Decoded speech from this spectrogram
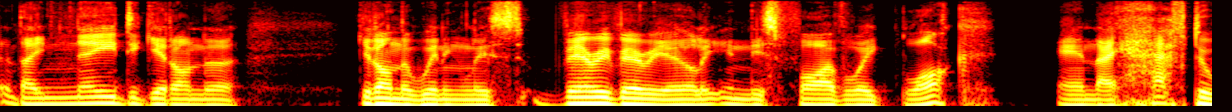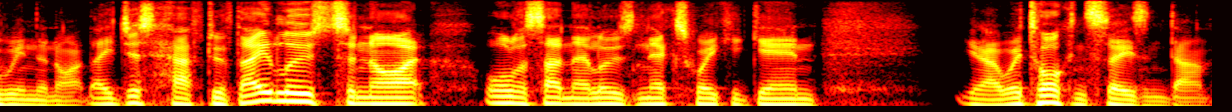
They need to get on the get on the winning list very very early in this five week block. And they have to win tonight. They just have to. If they lose tonight, all of a sudden they lose next week again. You know, we're talking season done.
